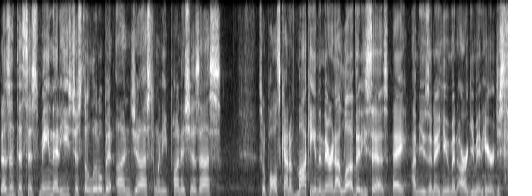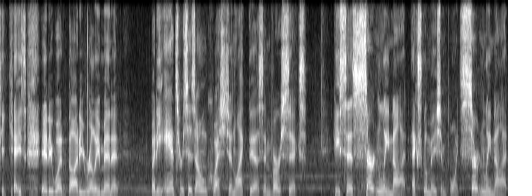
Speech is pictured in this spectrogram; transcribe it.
Doesn't this just mean that He's just a little bit unjust when He punishes us? So Paul's kind of mocking them there, and I love that he says, Hey, I'm using a human argument here just in case anyone thought he really meant it. But he answers his own question like this in verse 6. He says, Certainly not! Exclamation point. Certainly not.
